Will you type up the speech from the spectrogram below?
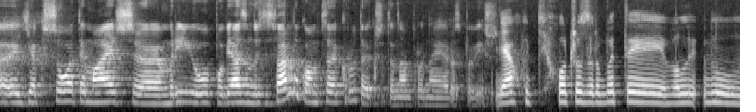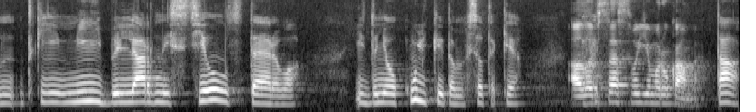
е, якщо ти маєш е, мрію пов'язану зі сверликом, це круто, якщо ти нам про неї розповіш. Я хоч хочу зробити вели... ну, такий міні-більярдний стіл з дерева. І до нього кульки, там все таке. Але все своїми руками. Так,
